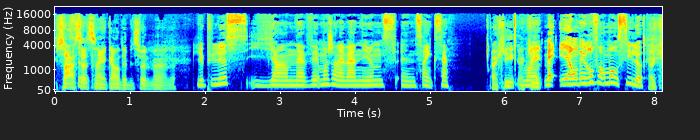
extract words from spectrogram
c'est en c'est ça. 750 habituellement. Là. Lupulus, il y en avait... Moi, j'en avais amené une, une 500. OK, Ouais, mais ils ont des gros formats aussi, là. OK.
